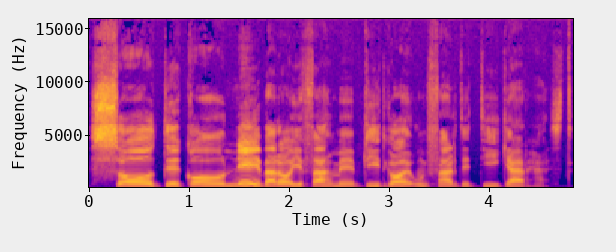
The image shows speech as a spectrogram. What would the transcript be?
صادقانه برای فهم دیدگاه اون فرد دیگر هست.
